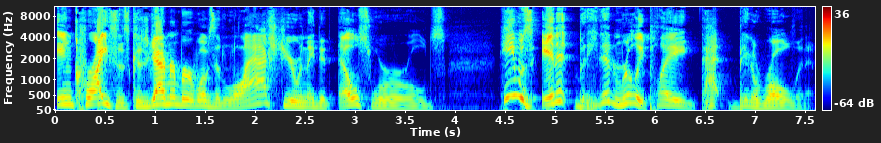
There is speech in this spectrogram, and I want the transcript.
in Crisis because you gotta remember, what was it last year when they did Elseworlds? He was in it, but he didn't really play that big a role in it.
